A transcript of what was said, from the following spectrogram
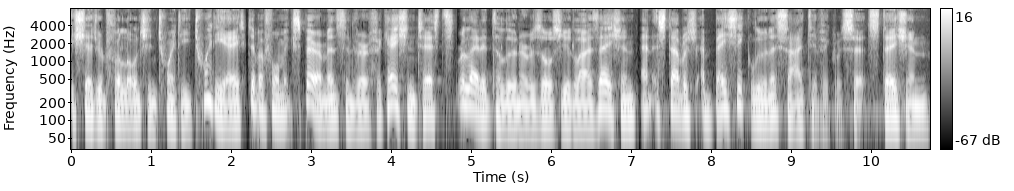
is scheduled for launch in 2028 to perform experiments and verification tests related to lunar resource utilization and establish a basic lunar scientific research station.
